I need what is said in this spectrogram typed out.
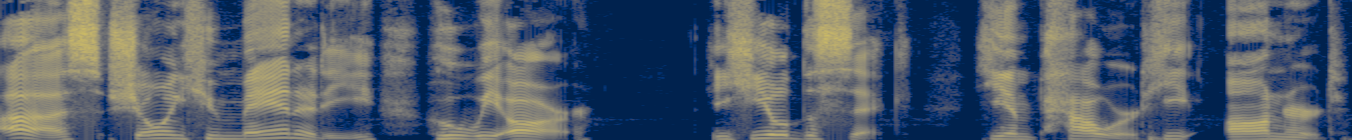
us, showing humanity who we are. He healed the sick, he empowered, he honored.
